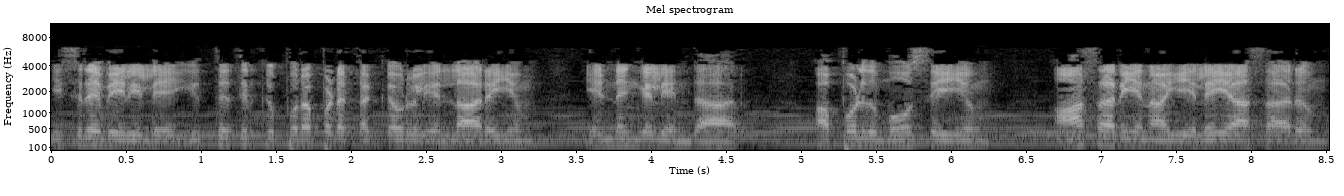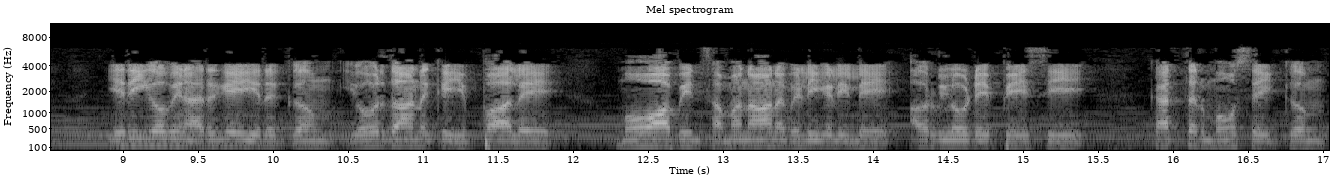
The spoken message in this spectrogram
இஸ்ரவேலிலே யுத்தத்திற்கு புறப்படத்தக்கவர்கள் எல்லாரையும் எண்ணுங்கள் என்றார். அப்பொழுது மோசேயும் ஆசாரியனாகிய இளையாசாரும் எரிகோவின் அருகே இருக்கும் யோர்தானுக்கு இப்பாலே மோவாபின் சமனான வெளிகளிலே அவர்களோட பேசி கர்த்தர் மோசைக்கும்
